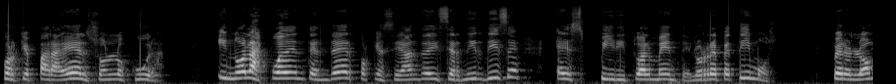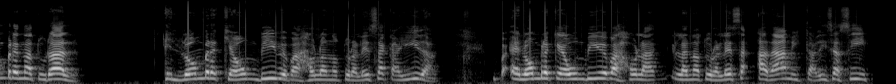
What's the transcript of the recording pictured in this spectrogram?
porque para él son locura y no las puede entender porque se han de discernir, dice, espiritualmente. Lo repetimos, pero el hombre natural, el hombre que aún vive bajo la naturaleza caída, el hombre que aún vive bajo la, la, naturaleza adámica, dice así,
